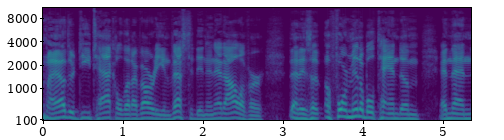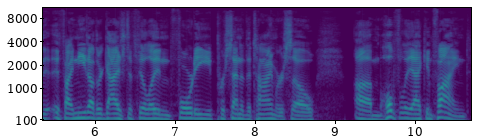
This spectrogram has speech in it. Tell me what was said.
my other D tackle that I've already invested in, and Ed Oliver, that is a, a, formidable tandem. And then if I need other guys to fill in 40% of the time or so, um, hopefully I can find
